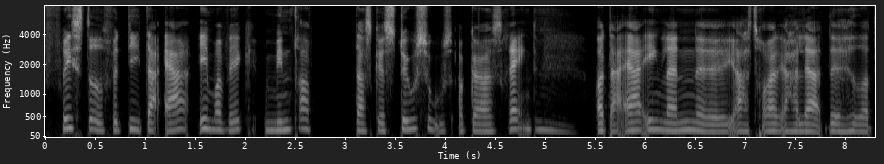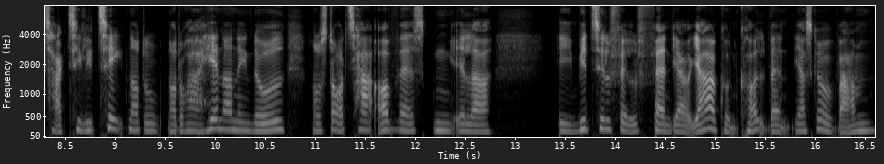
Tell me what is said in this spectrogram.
fristed, fordi der er immer væk mindre, der skal støvsuges og gøres rent. Mm. Og der er en eller anden, øh, jeg tror, jeg har lært, det hedder taktilitet, når du, når du har hænderne i noget, når du står og tager opvasken, eller i mit tilfælde fandt jeg jo, jeg har kun koldt vand. Jeg skal jo varme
